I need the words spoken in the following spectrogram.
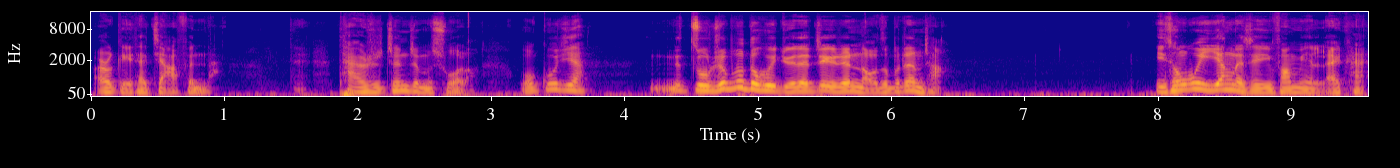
而给他加分的。他要是真这么说了，我估计啊，那组织部都会觉得这个人脑子不正常。你从未央的这一方面来看，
